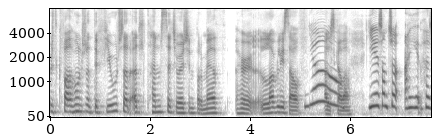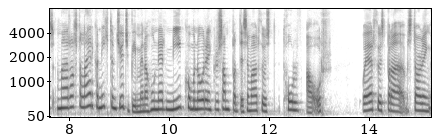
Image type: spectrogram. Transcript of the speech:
Veist hvað hún svona diffusar öll tense situation bara með her lovely self Já. elska það Ég er samt svo, æ, þess, maður er alltaf að læra eitthvað nýtt um Jujubee, menna hún er nýkomin úr einhverju sambandi sem var, þú veist, 12 ár og er, þú veist, bara starting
